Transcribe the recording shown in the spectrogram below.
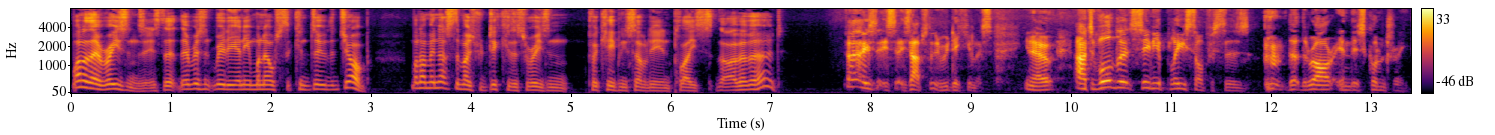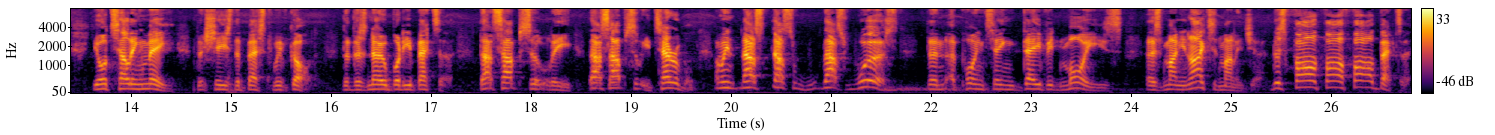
one of their reasons is that there isn't really anyone else that can do the job. Well, I mean, that's the most ridiculous reason for keeping somebody in place that I've ever heard. Uh, it's, it's, it's, absolutely ridiculous. You know, out of all the senior police officers that there are in this country, you're telling me that she's the best we've got, that there's nobody better. That's absolutely that's absolutely terrible. I mean, that's that's that's worse than appointing David Moyes as Man United manager. There's far, far, far better. Do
